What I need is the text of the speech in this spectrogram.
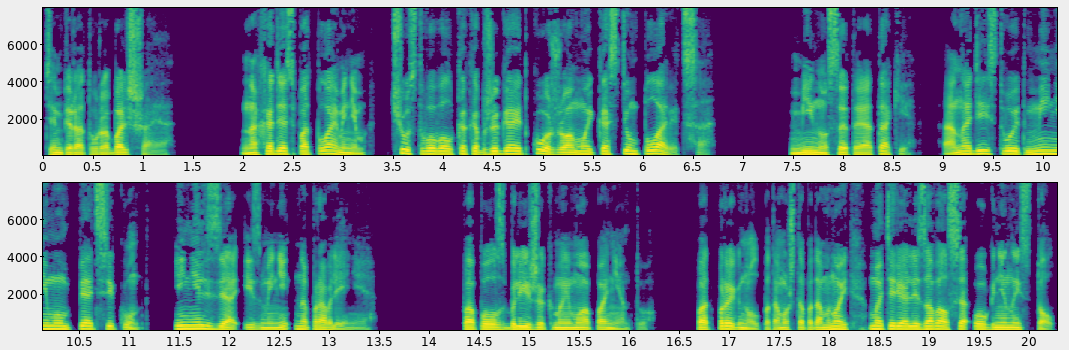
Температура большая. Находясь под пламенем, чувствовал, как обжигает кожу, а мой костюм плавится. Минус этой атаки — она действует минимум 5 секунд, и нельзя изменить направление. Пополз ближе к моему оппоненту. Подпрыгнул, потому что подо мной материализовался огненный столб.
